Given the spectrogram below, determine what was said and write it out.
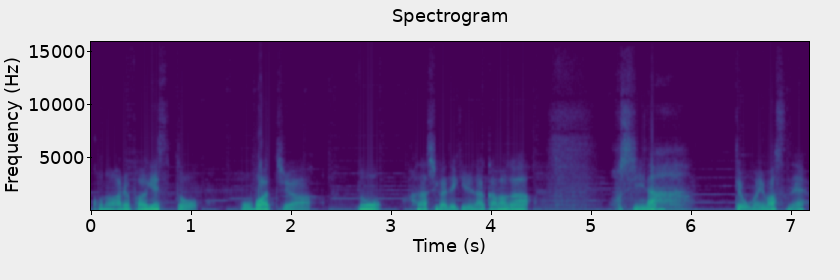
このアルファゲスト、オーバーチュアの話ができる仲間が欲しいなって思いますね。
